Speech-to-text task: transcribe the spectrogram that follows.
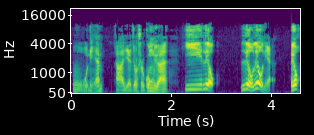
五年啊，也就是公元一六六六年。哎呦！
